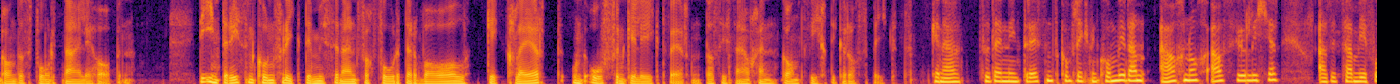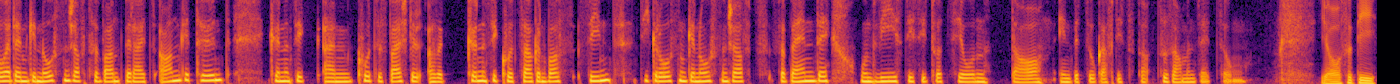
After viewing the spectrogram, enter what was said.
kann das Vorteile haben. Die Interessenkonflikte müssen einfach vor der Wahl geklärt und offengelegt werden. Das ist auch ein ganz wichtiger Aspekt. Genau, zu den Interessenkonflikten kommen wir dann auch noch ausführlicher. Also jetzt haben wir vorher den Genossenschaftsverband bereits angetönt. Können Sie ein kurzes Beispiel, also können Sie kurz sagen, was sind die großen Genossenschaftsverbände und wie ist die Situation da in Bezug auf die Zusammensetzung? Ja, also die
